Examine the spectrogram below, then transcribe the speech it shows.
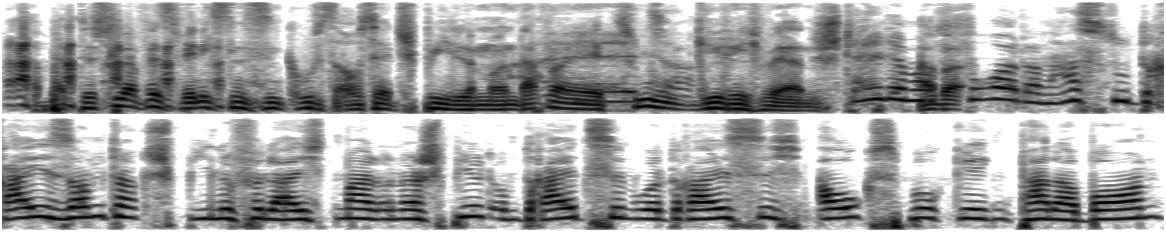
aber Düsseldorf ist wenigstens ein gutes Auswärtsspiel. Man darf ja nicht zu gierig werden. Stell dir mal Aber- vor, dann hast du drei Sonntagsspiele vielleicht mal und da spielt um 13.30 Uhr Augsburg gegen Paderborn.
